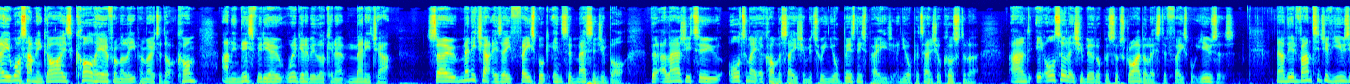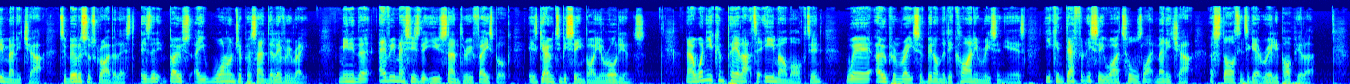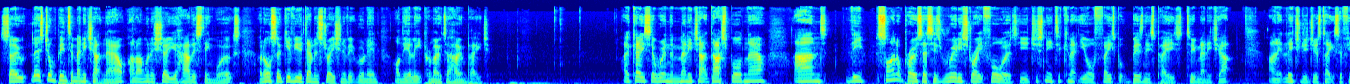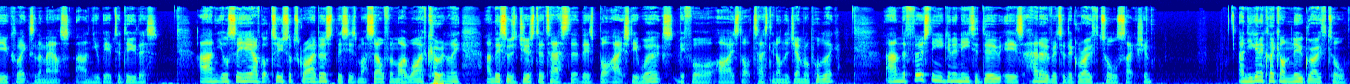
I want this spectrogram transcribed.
Hey, what's happening guys? Carl here from ElitePromoter.com and in this video we're going to be looking at ManyChat. So ManyChat is a Facebook instant messenger bot that allows you to automate a conversation between your business page and your potential customer and it also lets you build up a subscriber list of Facebook users. Now the advantage of using ManyChat to build a subscriber list is that it boasts a 100% delivery rate meaning that every message that you send through Facebook is going to be seen by your audience. Now, when you compare that to email marketing, where open rates have been on the decline in recent years, you can definitely see why tools like ManyChat are starting to get really popular. So let's jump into ManyChat now and I'm going to show you how this thing works and also give you a demonstration of it running on the Elite Promoter homepage. Okay, so we're in the ManyChat dashboard now and the sign up process is really straightforward. You just need to connect your Facebook business page to ManyChat, and it literally just takes a few clicks of the mouse, and you'll be able to do this. And you'll see here I've got two subscribers. This is myself and my wife currently, and this was just a test that this bot actually works before I start testing on the general public. And the first thing you're going to need to do is head over to the growth tool section and you're going to click on new growth tool.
